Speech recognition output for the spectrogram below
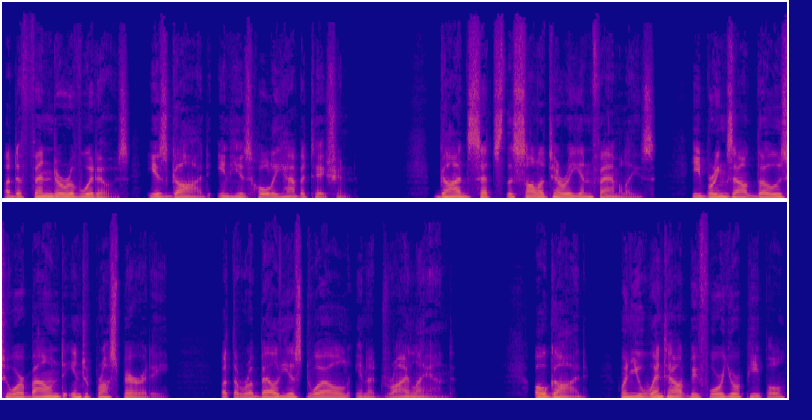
a defender of widows, is God in his holy habitation. God sets the solitary in families. He brings out those who are bound into prosperity, but the rebellious dwell in a dry land. O God, when you went out before your people,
